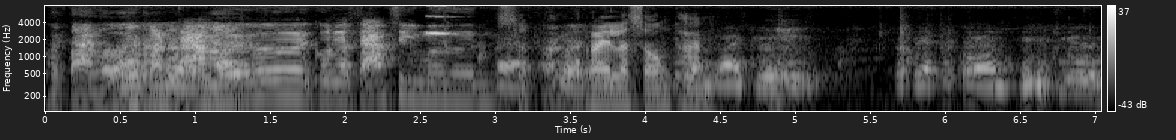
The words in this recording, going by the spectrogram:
มาตายเลเอ้ยยมันตามเลยเอ้ยคนละสามสี่หมื่นไร่ละสองพันรายชื่อเกษตรกรที่ยื่น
